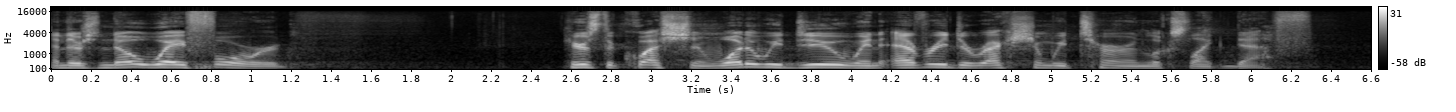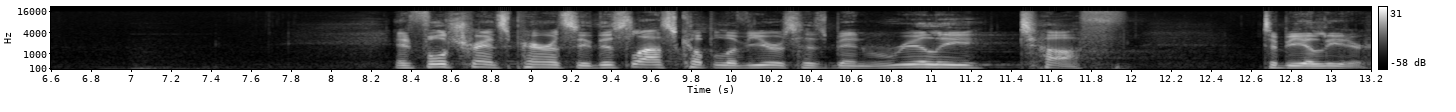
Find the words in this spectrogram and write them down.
and there's no way forward. Here's the question What do we do when every direction we turn looks like death? In full transparency, this last couple of years has been really tough to be a leader,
